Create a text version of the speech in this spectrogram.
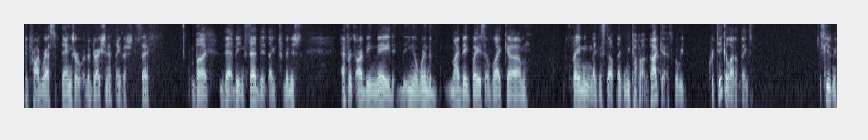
the progress of things or the direction of things, I should say. But that being said, that like tremendous efforts are being made. You know, one of the my big ways of like um, framing like the stuff like we talk about in the podcast, where we critique a lot of things. Excuse me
